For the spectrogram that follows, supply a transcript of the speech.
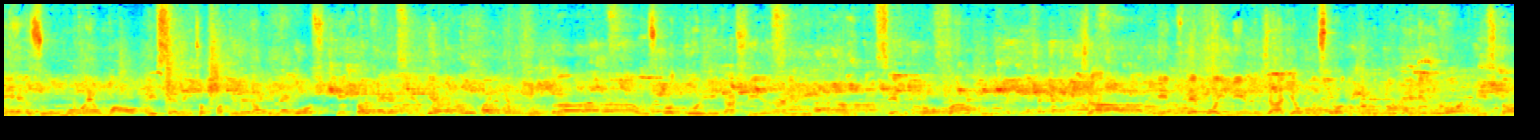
em resumo, é uma excelente oportunidade de negócio que a gente está oferecendo para os produtores de Caxias. E está sendo provado, já temos depoimentos já de alguns produtores do primeiro lote que estão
